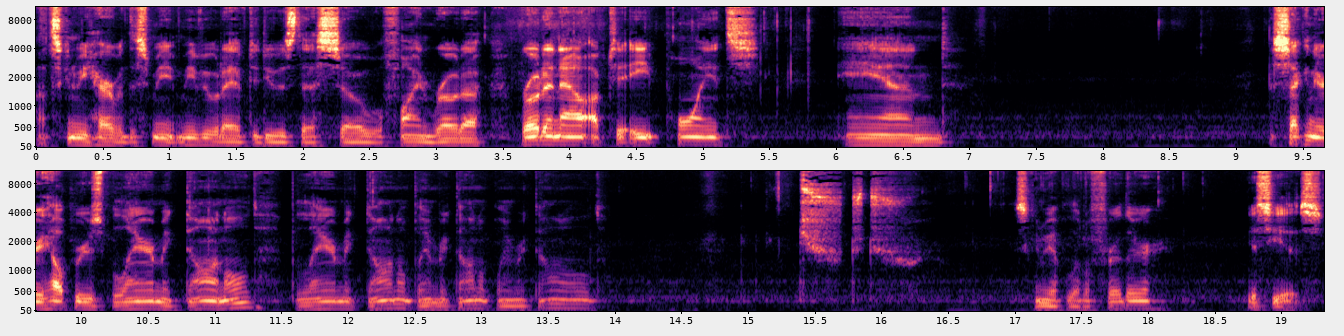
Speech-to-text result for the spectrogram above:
That's going to be hard with this. Maybe what I have to do is this. So we'll find Rota. Rota now up to eight points. And the secondary helper is Blair MacDonald. Blair MacDonald, Blair MacDonald, Blair MacDonald. It's going to be up a little further. Yes, he is.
